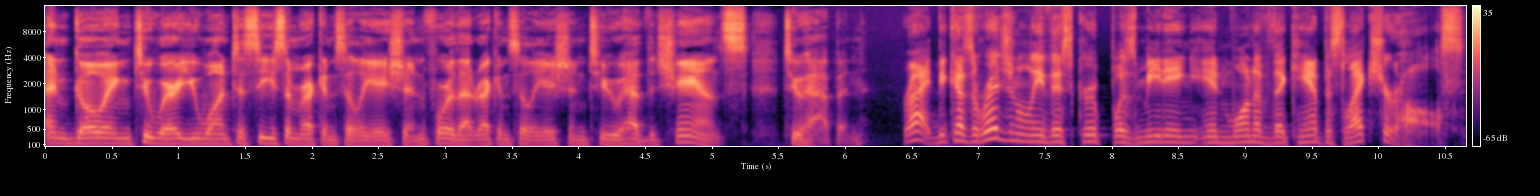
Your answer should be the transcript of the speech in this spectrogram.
and going to where you want to see some reconciliation for that reconciliation to have the chance to happen. Right, because originally this group was meeting in one of the campus lecture halls.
